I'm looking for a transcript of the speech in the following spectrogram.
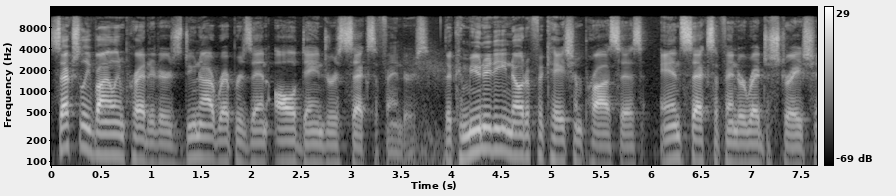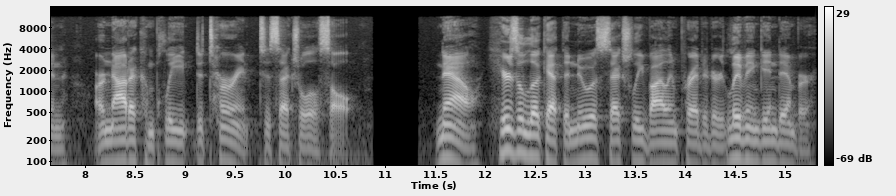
sexually violent predators do not represent all dangerous sex offenders. The community notification process and sex offender registration are not a complete deterrent to sexual assault. Now, here's a look at the newest sexually violent predator living in Denver.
